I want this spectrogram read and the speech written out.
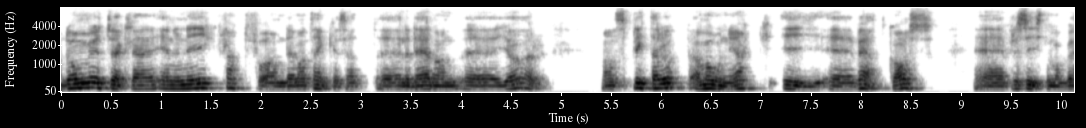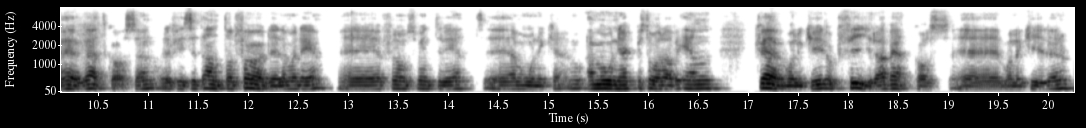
De utvecklar en unik plattform där man tänker sig att, eh, eller där man gör, man splittar upp ammoniak i vätgas precis när man behöver vätgasen. Det finns ett antal fördelar med det. För de som inte vet, ammoniak består av en kvävemolekyl och fyra vätgasmolekyler.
